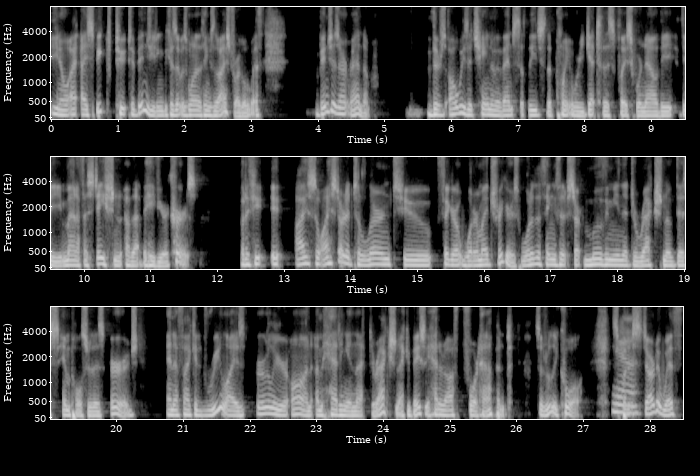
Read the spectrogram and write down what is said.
you know, I, I speak to to binge eating because it was one of the things that I struggled with. Binges aren't random. There's always a chain of events that leads to the point where you get to this place where now the the manifestation of that behavior occurs. But if you, it, I so I started to learn to figure out what are my triggers, what are the things that start moving me in the direction of this impulse or this urge, and if I could realize earlier on I'm heading in that direction, I could basically head it off before it happened. So it's really cool. Yeah. But it started with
